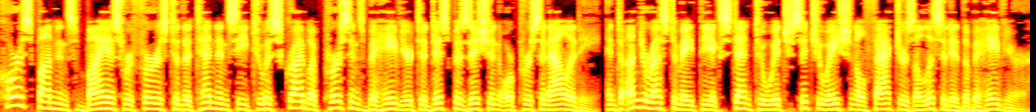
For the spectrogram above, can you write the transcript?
Correspondence bias refers to the tendency to ascribe a person's behavior to disposition or personality, and to underestimate the extent to which situational factors elicited the behavior.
